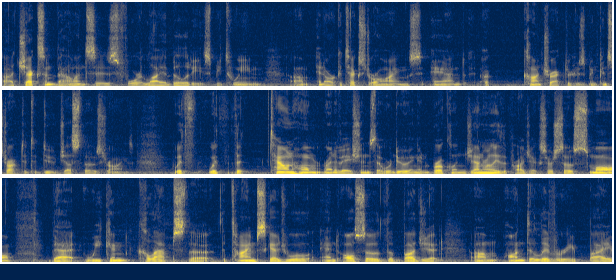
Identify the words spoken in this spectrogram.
uh, checks and balances for liabilities between um, an architect's drawings and a contractor who's been constructed to do just those drawings. With, with the townhome renovations that we're doing in Brooklyn, generally the projects are so small that we can collapse the, the time schedule and also the budget um, on delivery by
